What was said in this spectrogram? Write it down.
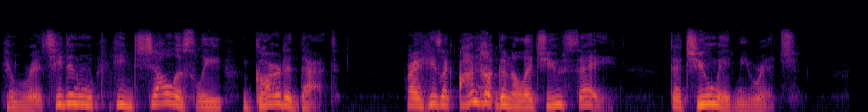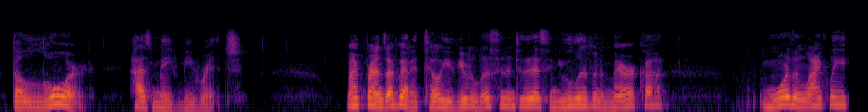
him rich. He didn't he jealously guarded that. Right? He's like, "I'm not going to let you say that you made me rich. The Lord has made me rich." My friends, I've got to tell you, if you're listening to this and you live in America, more than likely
